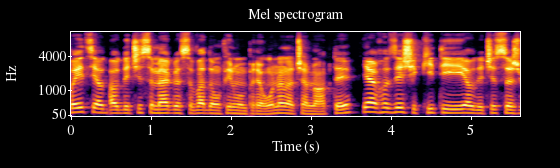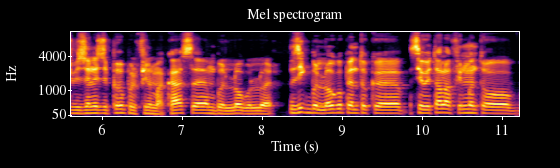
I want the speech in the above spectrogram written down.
Băieții au, au decis să meargă să vadă un film împreună în acea noapte, iar Jose și Kitty au decis să-și vizioneze propriul film acasă în bâlogul lor. Zic bâlogul pentru că se uitau la film într-o...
